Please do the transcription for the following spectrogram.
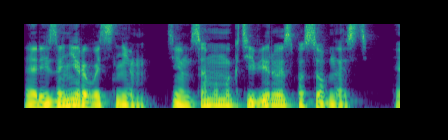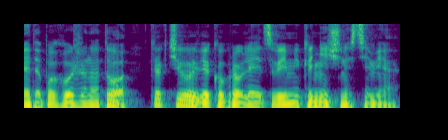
резонировать с ним, тем самым активируя способность. Это похоже на то, как человек управляет своими конечностями.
